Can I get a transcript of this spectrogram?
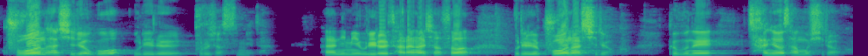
구원하시려고 우리를 부르셨습니다. 하나님이 우리를 사랑하셔서 우리를 구원하시려고 그분의 자녀 삼으시려고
